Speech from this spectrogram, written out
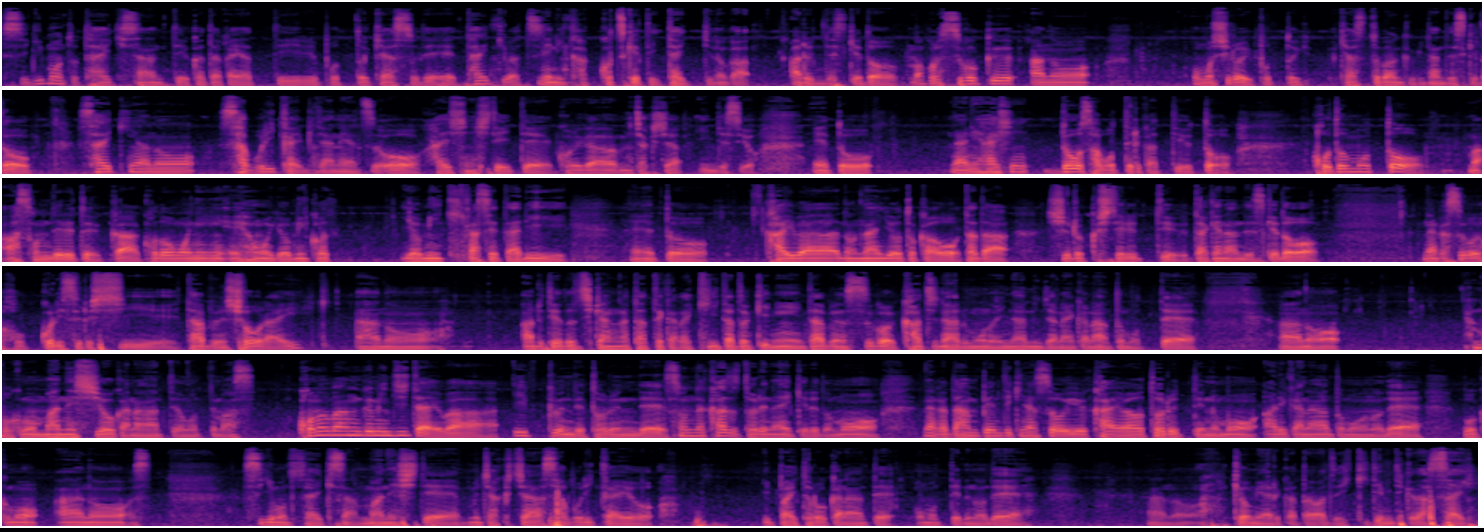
杉本大樹さんっていう方がやっているポッドキャストで大樹は常にかっこつけていたいっていうのがあるんですけど、まあ、これすごくあの面白いポッドキャスト番組なんですけど最近あのサボり会みたいなやつを配信していてこれがむちゃくちゃいいんですよ。えっ、ー、と何配信どうサボってるかっていうと子供と、まあ、遊んでるというか子供に絵本を読みこ読み聞かせたり、えーと会話の内容とかをただ収録してるっていうだけなんですけどなんかすごいほっこりするし多分将来あのある程度時間が経ってから聞いた時に多分すごい価値のあるものになるんじゃないかなと思ってあの僕も真似しようかなって思ってます。この番組自体は1分で撮るんでそんな数撮れないけれどもなんか断片的なそういう会話を撮るっていうのもありかなと思うので僕もあの杉本佐伯さん真似してむちゃくちゃサボり会をいっぱい撮ろうかなって思ってるのであの興味ある方は是非聞いてみてください。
